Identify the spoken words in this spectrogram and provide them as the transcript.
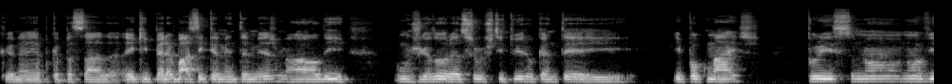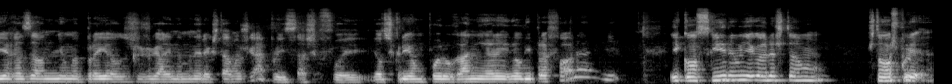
que na época passada a equipa era basicamente a mesma, há ali um jogador a substituir o Kanté e, e pouco mais, por isso não, não havia razão nenhuma para eles jogarem da maneira que estavam a jogar, por isso acho que foi, eles queriam pôr o Ranieri dali para fora e, e conseguiram e agora estão, estão a escolher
